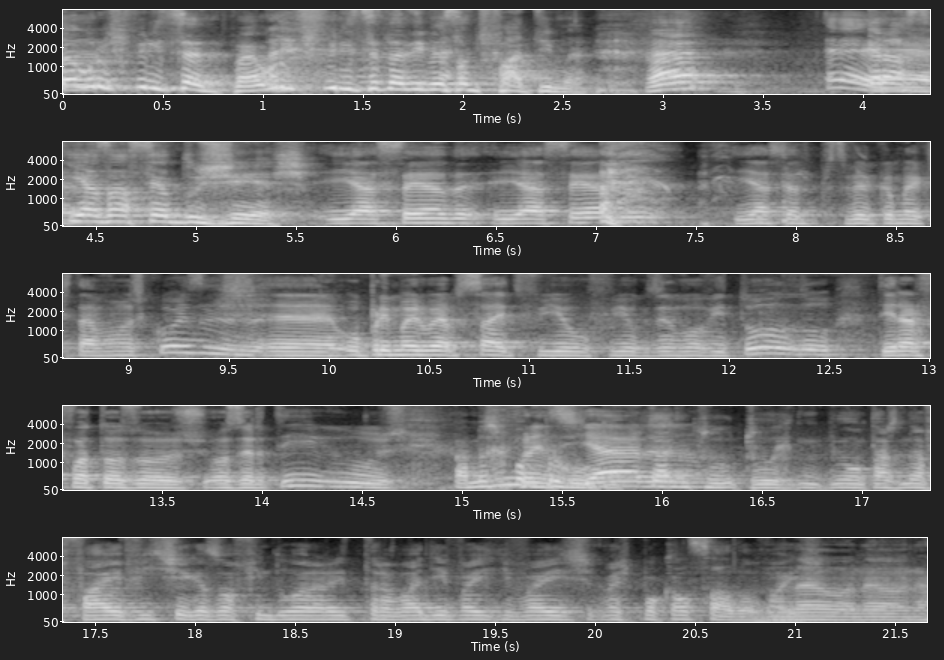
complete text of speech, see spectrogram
É o Grupo Espírito Santo, pá. É o Grupo Espírito Santo da dimensão de Fátima. Hã? É. Era assim, ias à sede dos GES. Ia à sede, ia à sede, ia à sede perceber como é que estavam as coisas. Eh, o primeiro website fui eu, fui eu que desenvolvi todo, tirar fotos aos, aos artigos, Pá, mas uma referenciar. pergunta, tu, tu, não estás na Five e chegas ao fim do horário de trabalho e, vai- e vais, vais para o calçado, ou vais? Não, não, não.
